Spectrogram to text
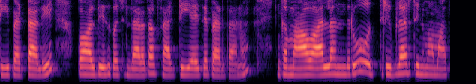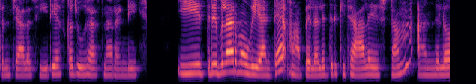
టీ పెట్టాలి. పాలు తీసుకొచ్చిన తర్వాత ఒకసారి టీ అయితే పెడతాను. ఇంకా మా వాళ్ళందరూ త్రిబులర్ సినిమా మాత్రం చాలా సీరియస్గా చూసేస్తున్నారండి. ఈ త్రిబుల్ ఆర్ మూవీ అంటే మా పిల్లలిద్దరికి చాలా ఇష్టం. అందులో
